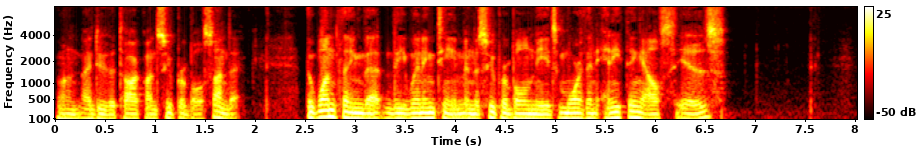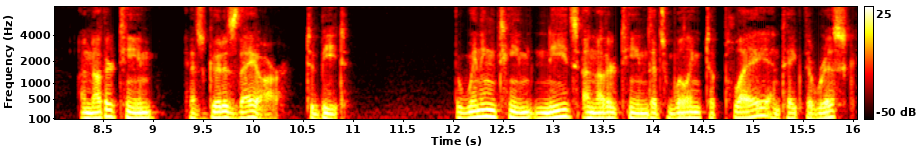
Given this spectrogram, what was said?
when I do the talk on Super Bowl Sunday. The one thing that the winning team in the Super Bowl needs more than anything else is another team as good as they are to beat. The winning team needs another team that's willing to play and take the risk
